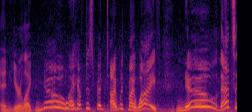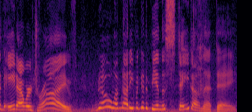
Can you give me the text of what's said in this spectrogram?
and you're like, no, I have to spend time with my wife. No, that's an eight hour drive. No, I'm not even going to be in the state on that day.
